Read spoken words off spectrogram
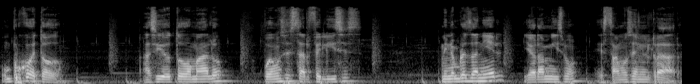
un poco de todo. ¿Ha sido todo malo? ¿Podemos estar felices? Mi nombre es Daniel y ahora mismo estamos en el radar.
